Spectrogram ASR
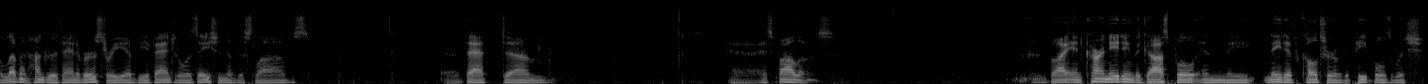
1100th anniversary of the evangelization of the Slavs, uh, that um, uh, as follows by incarnating the gospel in the native culture of the peoples which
